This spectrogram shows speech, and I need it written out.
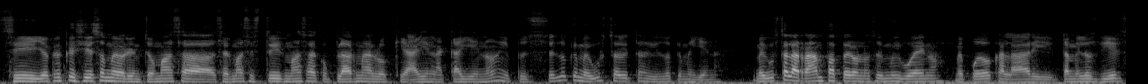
Sí, yo creo que sí eso me orientó más a ser más street, más a acoplarme a lo que hay en la calle, ¿no? Y pues es lo que me gusta ahorita y es lo que me llena. Me gusta la rampa, pero no soy muy bueno. Me puedo calar y también los dirs.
